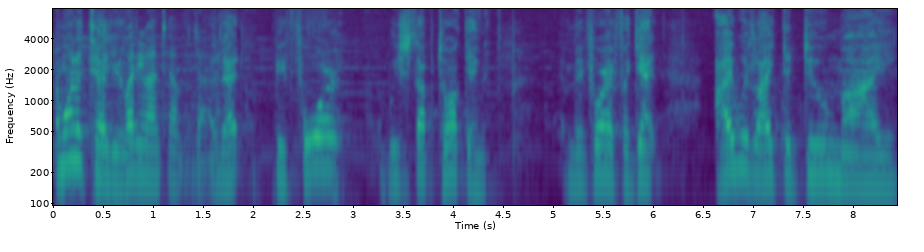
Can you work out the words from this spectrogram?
I want to tell you What do you want to tell me, darling? that before we stop talking, before I forget, I would like to do my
